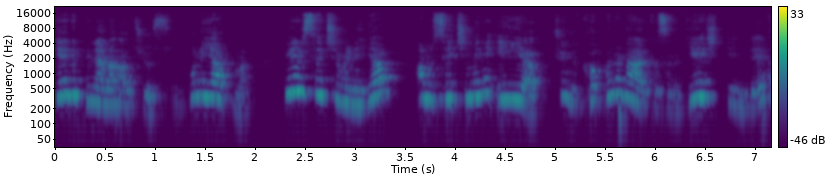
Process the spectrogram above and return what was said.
geri plana atıyorsun. Bunu yapma. Bir seçimini yap ama seçimini iyi yap. Çünkü kapının arkasını geçtiğinde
